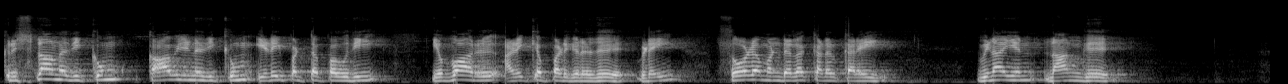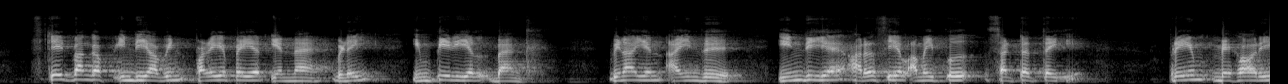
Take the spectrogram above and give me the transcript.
கிருஷ்ணா நதிக்கும் காவிரி நதிக்கும் இடைப்பட்ட பகுதி எவ்வாறு அழைக்கப்படுகிறது? விடை சோழமண்டல கடற்கரை. வினாயன் நான்கு. ஸ்டேட் பேங்க் ஆஃப் இந்தியாவின் பழைய பெயர் என்ன? விடை இம்பீரியல் பேங்க். வினாயன் ஐந்து. இந்திய அரசியல் அமைப்பு சட்டத்தை பிரேம் பெஹாரி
